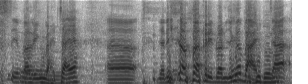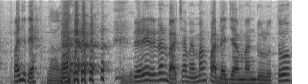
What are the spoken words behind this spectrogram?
si paling baca ya. Eh, jadi sama Ridwan juga baca. Lanjut ya. Ada. Jadi Ridwan baca memang pada zaman dulu tuh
